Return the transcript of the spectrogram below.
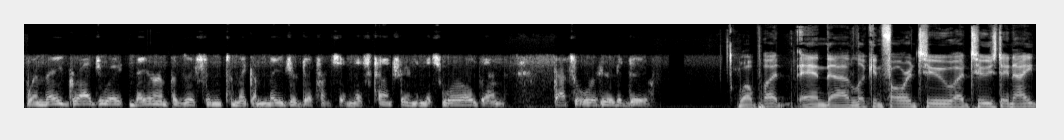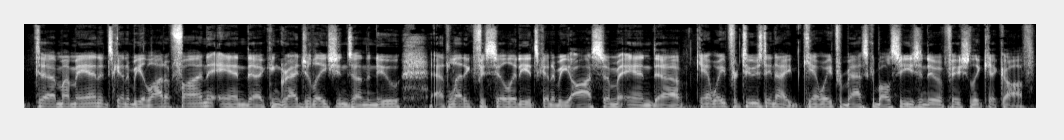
when they graduate, they are in position to make a major difference in this country and in this world, and that's what we're here to do. Well put. And uh, looking forward to uh, Tuesday night, uh, my man. It's going to be a lot of fun. And uh, congratulations on the new athletic facility. It's going to be awesome. And uh, can't wait for Tuesday night. Can't wait for basketball season to officially kick off.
